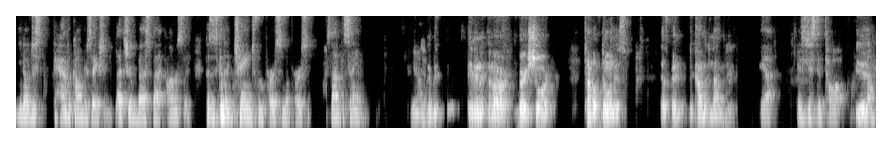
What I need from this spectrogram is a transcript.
you know, just have a conversation. That's your best bet, honestly, because it's going to change from person to person. It's not the same. You know, Yeah. And in, in our very short time of doing this, that's been the common denominator. yeah, it's just a talk. Yeah. You know,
